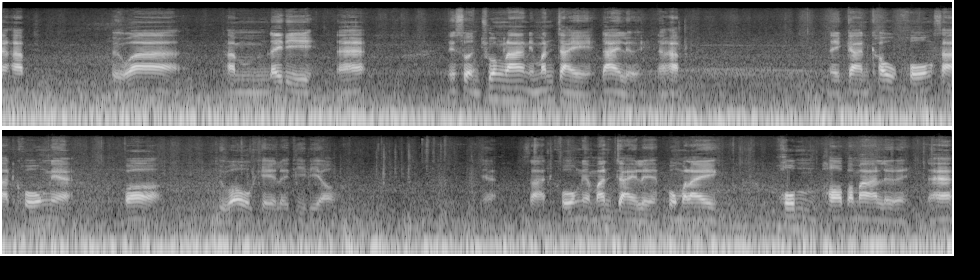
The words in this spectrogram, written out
นะครับถือว่าทำได้ดีนะฮะในส่วนช่วงล่างเนี่ยมั่นใจได้เลยนะครับ ในการเข้าโค้งสาดโค้งเนี่ย ก็ถือว่าโอเคเลยทีเดียวเนี่ยสาดโค้งเนี่ยมั่นใจเลยพวงมาลัย คมพอประมาณเลยนะฮะ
